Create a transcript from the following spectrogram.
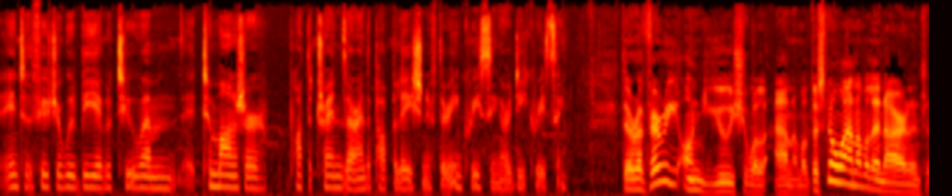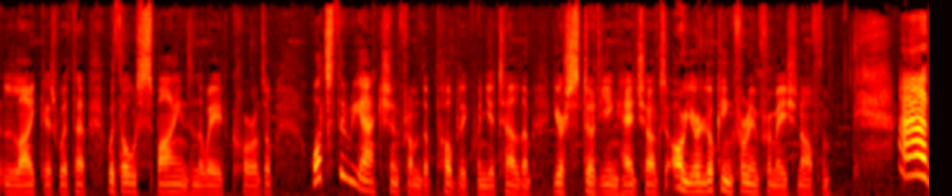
into the future, we'll be able to um, to monitor what the trends are in the population if they're increasing or decreasing. They're a very unusual animal. There's no animal in Ireland like it with the, with those spines and the way it curls up. What's the reaction from the public when you tell them you're studying hedgehogs or you're looking for information off them? Uh,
